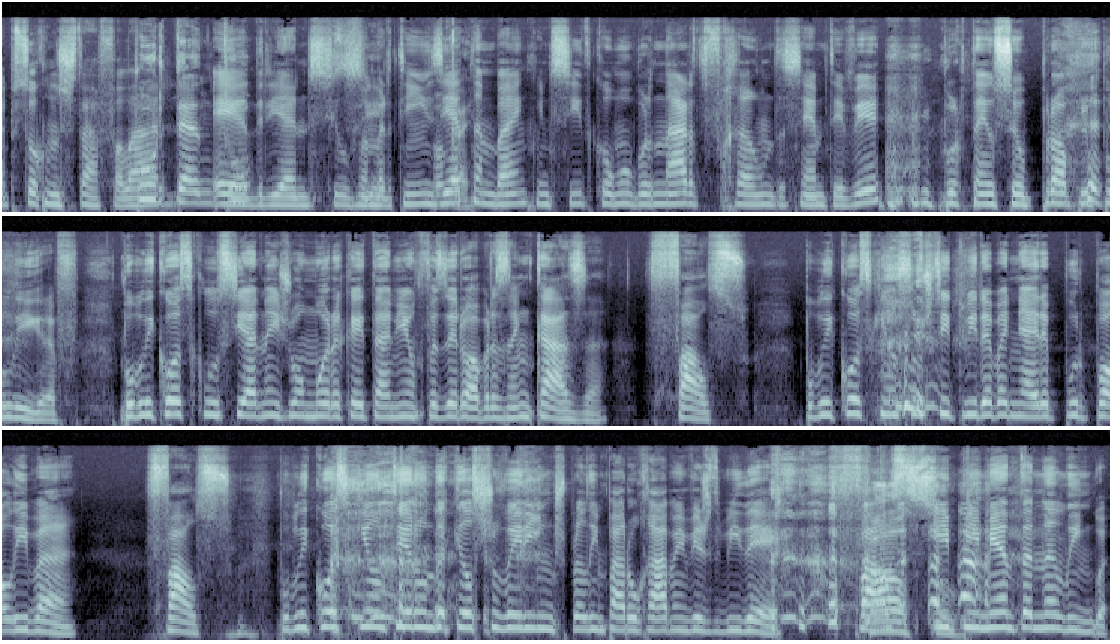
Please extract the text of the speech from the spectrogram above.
A pessoa que nos está a falar Portanto- é Adriano Silva Sim, Martins ok. e é também conhecido como o Bernardo Ferrão da CMTV, porque tem o seu próprio polígrafo. Publicou-se que Luciana e João Moura Caetano iam fazer obras em casa. Falso. Publicou-se que iam substituir a banheira por poliban. Falso. Publicou-se que iam ter um daqueles chuveirinhos para limpar o rabo em vez de bidé. Falso. Falso. E pimenta na língua.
